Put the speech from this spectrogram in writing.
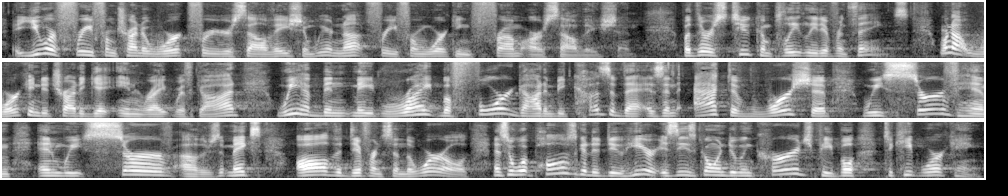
You are free from trying to work for your salvation. We are not free from working from our salvation. But there's two completely different things. We're not working to try to get in right with God. We have been made right before God, and because of that, as an act of worship, we serve Him and we serve others. It makes all the difference in the world. And so, what Paul's going to do here is he's going to encourage people to keep working.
